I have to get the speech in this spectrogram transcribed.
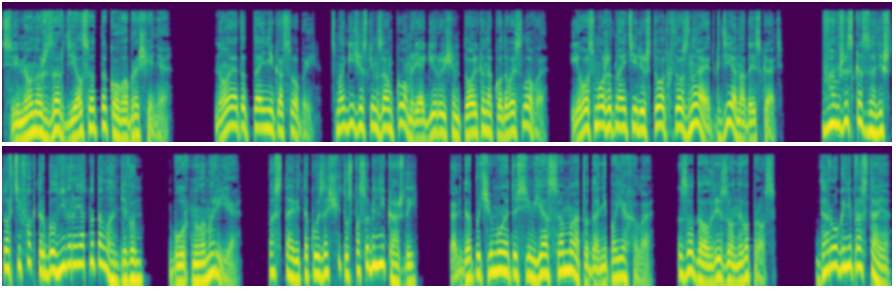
Семен аж зарделся от такого обращения. «Но этот тайник особый, с магическим замком, реагирующим только на кодовое слово. Его сможет найти лишь тот, кто знает, где надо искать. «Вам же сказали, что артефактор был невероятно талантливым», — буркнула Мария. «Поставить такую защиту способен не каждый». «Тогда почему эта семья сама туда не поехала?» — задал резонный вопрос. «Дорога непростая,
